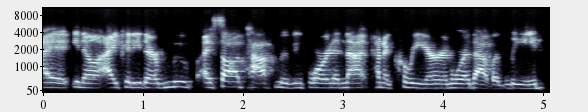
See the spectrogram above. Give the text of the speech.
I, you know, I could either move, I saw a path moving forward in that kind of career and where that would lead.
